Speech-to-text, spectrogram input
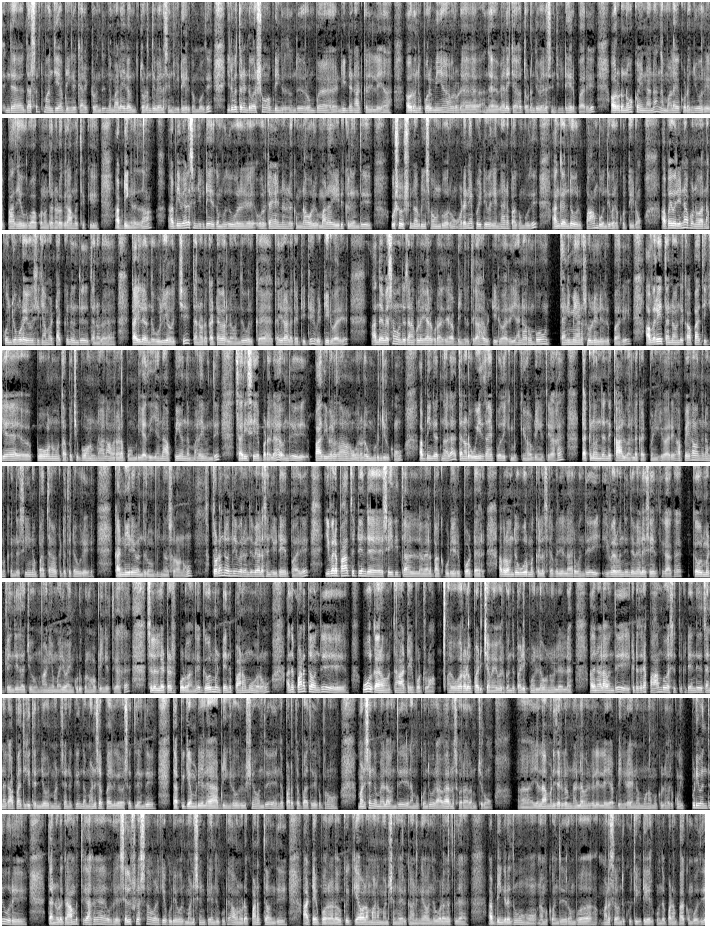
இந்த தசரத் மாஞ்சி அப்படிங்கிற கேரக்டர் வந்து இந்த மலையில் வந்து தொடர்ந்து வேலை செஞ்சுக்கிட்டே இருக்கும்போது இருபத்தி ரெண்டு வருஷம் அப்படிங்கிறது வந்து ரொம்ப நீண்ட நாட்கள் இல்லையா? அவர் வந்து பொறுமையாக அவரோட அந்த வேலைக்காக தொடர்ந்து வேலை செஞ்சுக்கிட்டே இருப்பார். அவரோட நோக்கம் என்னென்னா அந்த மலையை குடஞ்சி ஒரு பாதையை உருவாக்கணும் தன்னோட கிராமத்துக்கு அப்படிங்கிறது தான் அப்படி வேலை செஞ்சுக்கிட்டே இருக்கும்போது ஒரு ஒரு டைம் என்ன நடக்கும்னா ஒரு மலை இடுக்குலேருந்து உஷு உஷுன்னு அப்படின்னு சவுண்டு வரும். உடனே போயிட்டு இவர் என்னென்னு பார்க்கும்போது அங்கேருந்து ஒரு பாம்பு வந்து இவரை கொத்திடும். அப்போ இவர் என்ன பண்ணுவார்னா கொஞ்சம் கூட யோசிக்காமல் டக்குன்னு வந்து தன்னோட கையில் இருந்த ஒளியை வச்சு தன்னோட கட்டவரில் வந்து ஒரு க கயிறால் கட்டிட்டு வெட்டிடுவார். அந்த விஷம் வந்து தனக்குள்ளே ஏறக்கூடாது அப்படிங்கிறதுக்காக வெட்டிடுவார். ஏன்னா ரொம்பவும் தனிமையான சூழ்நிலையில் இருப்பார். அவரே தன்னை வந்து காப்பாற்றிக்க போகணும் தப்பிச்சு போகணும்னாலும் அவரால் போக முடியாது. ஏன்னா அப்பயும் அந்த மலை வந்து சரி செய்யப்படலை. வந்து பாதி வேலை தான் ஓரளவு முடிஞ்சிருக்கும். அப்படிங்கிறதுனால தன்னோட உயிர் தான் இப்போதைக்கு முக்கியம் அப்படிங்கிறதுக்காக டக்குன்னு வந்து அந்த கால் வரல கட் பண்ணிக்குவார். அப்போயெல்லாம் வந்து நமக்கு அந்த சீனை பார்த்தா கிட்டத்தட்ட ஒரு கண்ணீரே வந்துடும் அப்படின்னு தான் சொல்லணும். தொடர்ந்து வந்து இவர் வந்து வேலை செஞ்சுக்கிட்டே இருப்பார். இவரை பார்த்துட்டு இந்த செய்தித்தாளில் வேலை இருக்கக்கூடிய ரிப்போர்ட்டர் அப்புறம் வந்து ஊர் மக்கள் சில பேர் எல்லோரும் வந்து இவர் வந்து இந்த வேலை செய்கிறதுக்காக கவர்மெண்ட்லேருந்து ஏதாச்சும் மானியம் மாதிரி வாங்கி கொடுக்கணும் அப்படிங்கிறதுக்காக சில லெட்டர்ஸ் போடுவாங்க. கவர்மெண்ட்லேருந்து பணமும் வரும். அந்த பணத்தை வந்து ஊருக்காரன் ஒருத்தன் ஆட்டையை போட்டுருவான். ஓரளவு படித்தவன் இவருக்கு வந்து படிப்பும் இல்லை ஒன்றும் இல்லை இல்லை. அதனால் வந்து கிட்டத்தட்ட பாம்பு வசத்துக்கிட்டேருந்து தன்னை காப்பாற்றிக்க தெரிஞ்ச ஒரு மனுஷனுக்கு இந்த மனுஷ பயலுக வசத்துலேருந்து தப்பிக்க முடியலை அப்படிங்கிற ஒரு விஷயம் வந்து இந்த படத்தை பார்த்ததுக்கப்புறம் மனுஷங்க மேலே வந்து நமக்கு வந்து ஒரு அவேர்னஸ் வர ஆரம்பிச்சிரும். எல்லா மனிதர்களும் நல்லவர்கள் இல்லை அப்படிங்கிற எண்ணமும் நமக்குள்ளே இருக்கும். இப்படி வந்து ஒரு தன்னோட கிராமத்துக்காக ஒரு செல்ஃப்லெஸ்ஸாக உழைக்கக்கூடிய ஒரு மனுஷன்கிட்டேருந்து கூட அவனோட பணத்தை வந்து ஆட்டையை போடுற அளவுக்கு கேவலமான மனுஷங்க இருக்கானுங்க அந்த உலகத்தில் அப்படிங்கிறதும் நமக்கு வந்து ரொம்ப மனசில் வந்து குத்திக்கிட்டே இருக்கும் இந்த படம் பார்க்கும்போது.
